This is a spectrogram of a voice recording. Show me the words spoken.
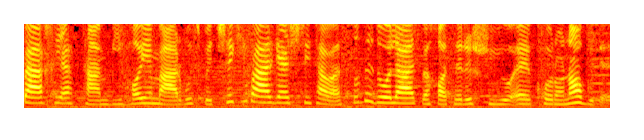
برخی از تنبیه های مربوط به چک برگشتی توسط دولت به خاطر شیوع کرونا بوده.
